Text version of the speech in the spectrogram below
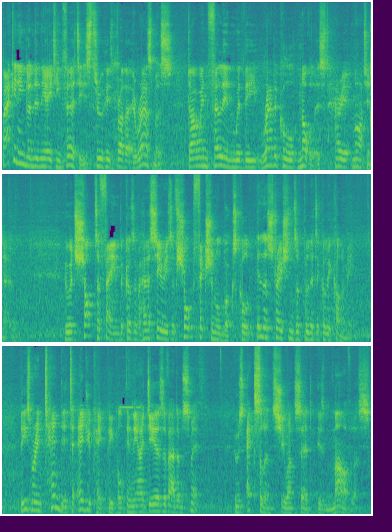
Back in England in the 1830s, through his brother Erasmus, Darwin fell in with the radical novelist Harriet Martineau, who had shot to fame because of her series of short fictional books called Illustrations of Political Economy. These were intended to educate people in the ideas of Adam Smith, whose excellence, she once said, is marvellous.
